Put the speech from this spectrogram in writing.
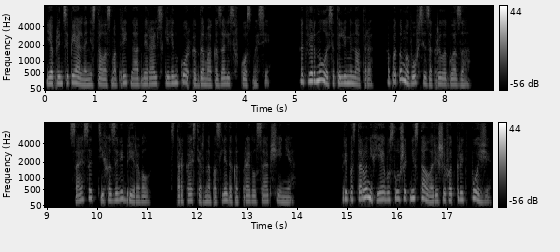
Я принципиально не стала смотреть на адмиральский линкор, когда мы оказались в космосе. Отвернулась от иллюминатора, а потом и вовсе закрыла глаза. Сайса тихо завибрировал. Старкастер напоследок отправил сообщение. При посторонних я его слушать не стала, решив открыть позже,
